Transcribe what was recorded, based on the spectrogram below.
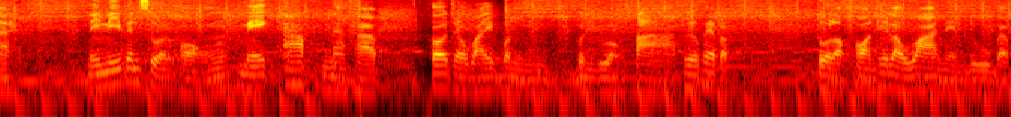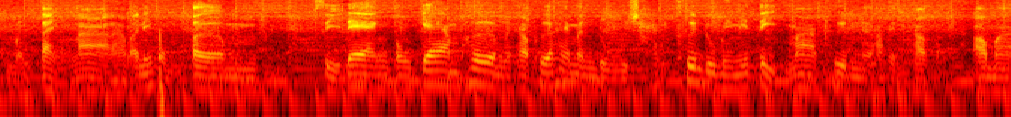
นะ ในนี้เป็นส่วนของเมคอัพนะครับ ก็จะไว้บนบนดวงตาเพื่อให้แบบ ตัวละครที่เราวาดเนี่ยดูแบบเหมือนแต่งหน้านะครับอันนี้ผมเติมสีแดงตรงแก้มเพิ่มนะครับ เพื่อให้มันดูชัดขึ้นดูมีมิติมากขึ้นนะครับเห็นครับ เอามา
